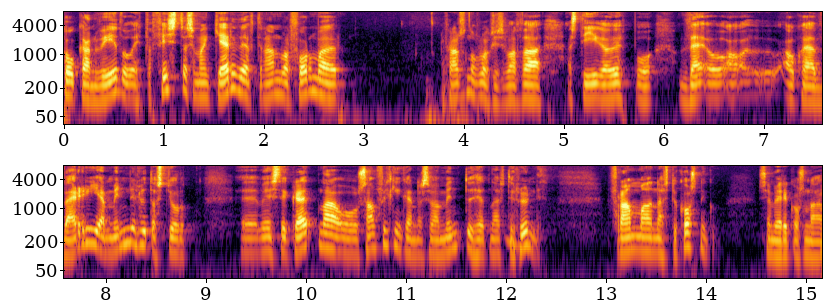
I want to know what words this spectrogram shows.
tók hann við og eitt af fyrsta sem hann gerði eftir hann var formaður fransunarflokksins var það að stíga upp og, og ákveða að verja minni hlutastjórn uh, viðstir Gretna og samfélkingarna sem var mynduð hérna eftir hrunnið fram að næstu kostningum sem er eitthvað svona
